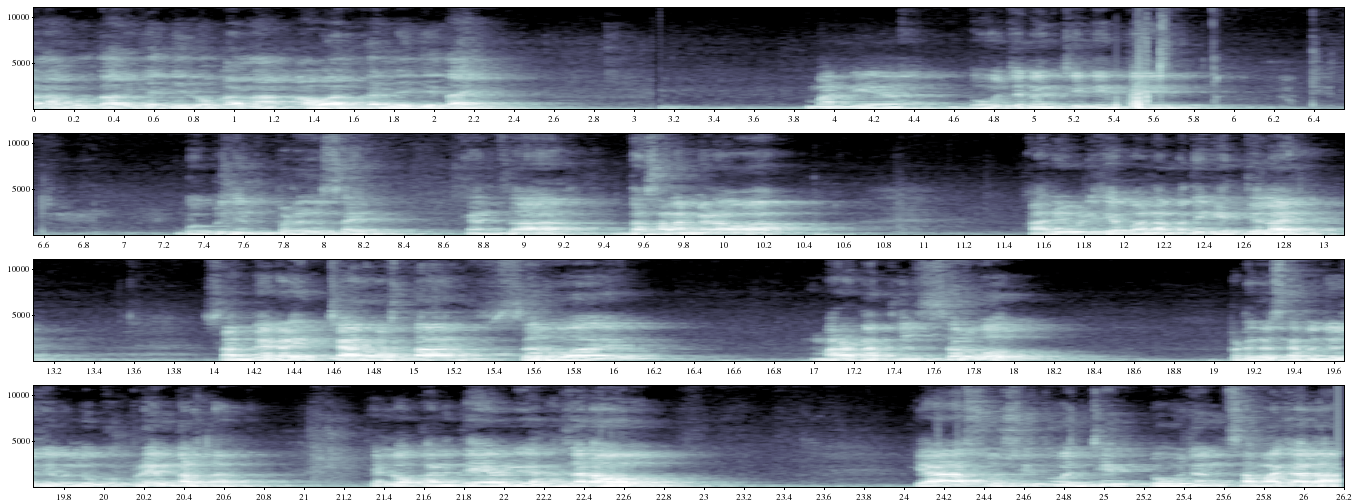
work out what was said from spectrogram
खानापूर तालुक्यातील लोकांना आवाहन करण्यात येत आहे. माननीय बहुजनांचे नेते गोपीचंद पडळकर साहेब यांचा दसरा मेळावा आरेवडीच्या बनामध्ये घेतलेला आहे. संध्याकाळी चार वाजता सर्व मराठातील सर्व पडळकर साहेबांचे जे लोक प्रेम करतात त्या लोकांनी त्यावेळी हजर राहावं या शोषित वंचित बहुजन समाजाला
